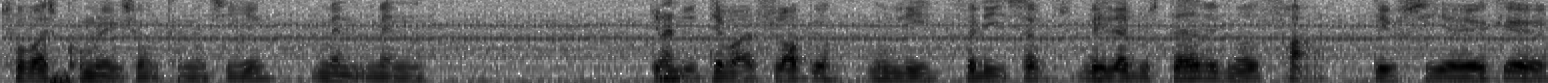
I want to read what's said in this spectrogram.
tovejs kommunikation, kan man sige. Ikke? Men, men, det, Men- det var et flop jo, uden lige. Fordi så vælger du stadigvæk noget fra. Det siger jo ikke... øh,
